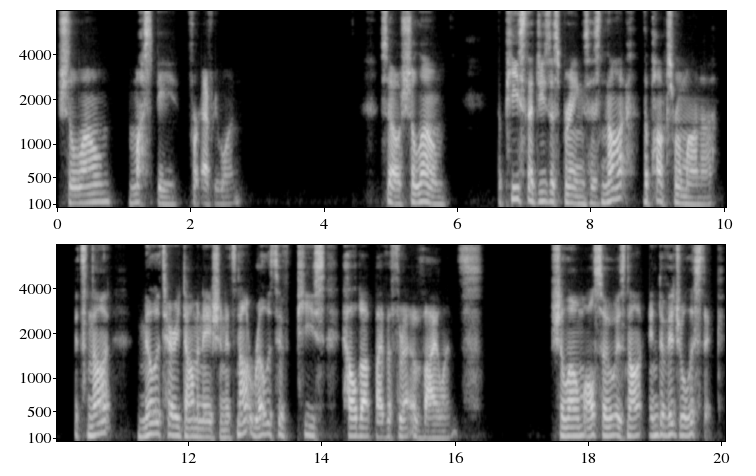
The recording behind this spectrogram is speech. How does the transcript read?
Shalom must be for everyone. So, shalom, the peace that Jesus brings, is not the Pax Romana. It's not military domination. It's not relative peace held up by the threat of violence. Shalom also is not individualistic.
